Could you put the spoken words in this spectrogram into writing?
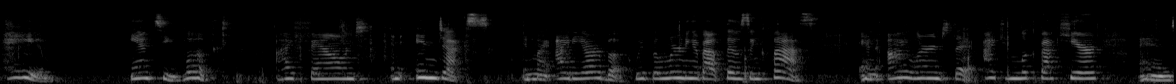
hey, Auntie, look, I found an index in my IDR book. We've been learning about those in class. And I learned that I can look back here and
